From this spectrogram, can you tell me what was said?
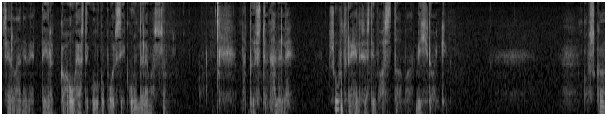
sellainen, että ei ole kauheasti ulkopuolisia kuuntelemassa, mä pystyn hänelle suht rehellisesti vastaamaan vihdoinkin. Koska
